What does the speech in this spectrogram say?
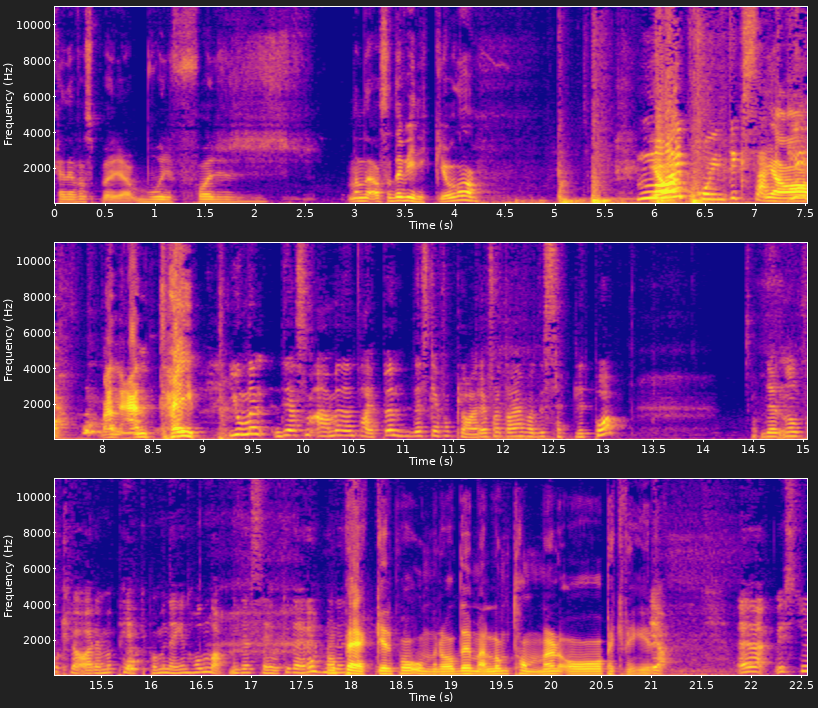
Kan jeg få spørre hvorfor Men altså, det virker jo, da. My Ja. point exactly! Ja, men en teip! Jo, men det som er med den teipen, det skal jeg forklare, for da har jeg faktisk sett litt på. Det, nå forklarer jeg med å peke på min egen hånd, da, men det ser jo ikke dere. Men Og peker på området mellom tommel og pekefinger. Ja. Eh, hvis du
